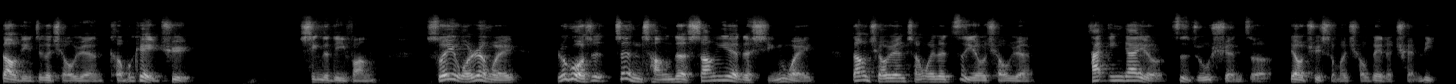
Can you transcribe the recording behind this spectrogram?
到底这个球员可不可以去新的地方。所以我认为，如果是正常的商业的行为，当球员成为了自由球员，他应该有自主选择要去什么球队的权利。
